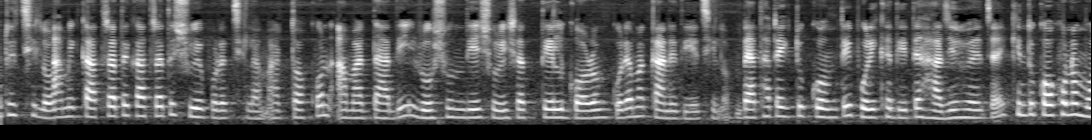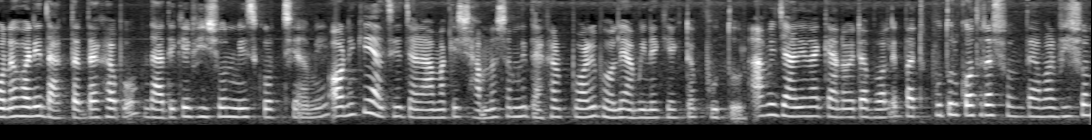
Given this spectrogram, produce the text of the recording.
উঠেছিল, আমি কাতরাতে কাতরাতে শুয়ে পড়েছিলাম আর তখন আমার দাদি রসুন দিয়ে সরিষার তেল গরম করে আমার কানে দিয়েছিল। ব্যথাটা একটু কমতেই পরীক্ষা দিতে হাজির হয়ে যায়, কিন্তু কখনো মনে হয়নি ডাক্তার দেখাবো। দাদিকে ভীষণ মিস করছি আমি। অনেকেই আছে যারা আমাকে সামনাসামনি দেখার পরে বলে আমি নাকি একটা পুতুল। আমি জানি না কেন এটা বলে বাট পুতুল কথাটা শুনতে আমার ভীষণ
